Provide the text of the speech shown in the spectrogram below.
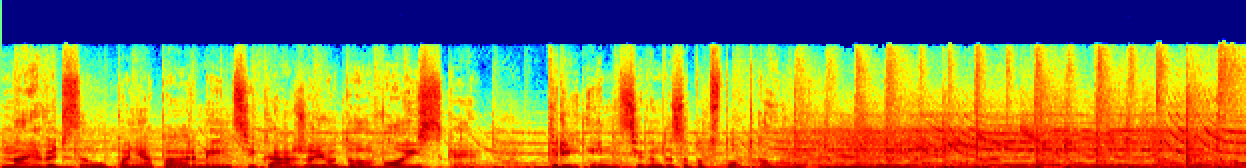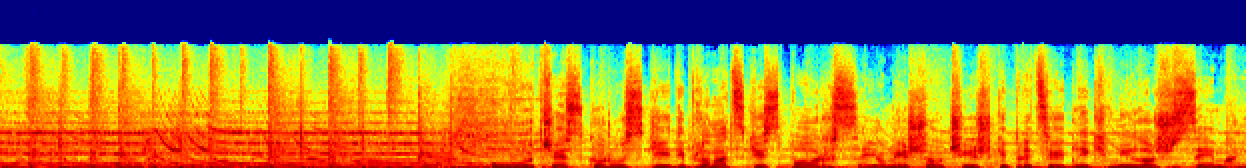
največ zaupanja pa armenci kažejo do vojske 73 odstotkov. V česko-ruski diplomatski spor se je vmešal češki predsednik Miloš Zeman.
